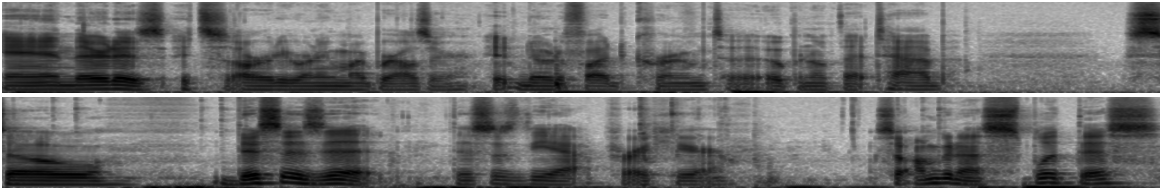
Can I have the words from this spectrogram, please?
and there it is. It's already running my browser. It notified Chrome to open up that tab. So this is it. This is the app right here. So I'm gonna split this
